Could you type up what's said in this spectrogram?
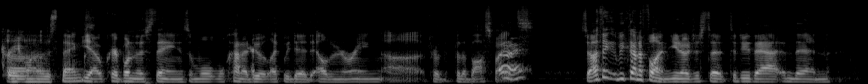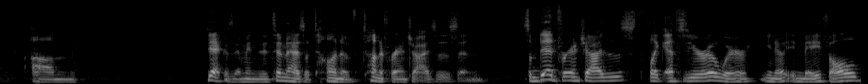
Create one Uh, of those things. yeah we'll create one of those things and we'll we'll kind of do it like we did Elden Ring uh for the, for the boss fights. Alright. So I think it'd be kind of fun, you know, just to, to do that and then um yeah, because I mean Nintendo has a ton of ton of franchises and some dead franchises like F Zero where you know it may fall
